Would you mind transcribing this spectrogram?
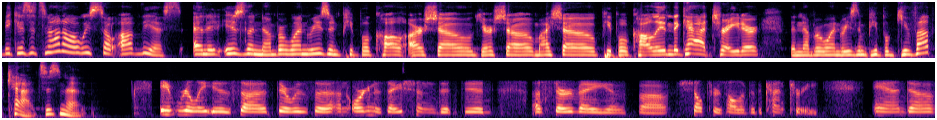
because it's not always so obvious. And it is the number one reason people call our show, your show, my show, people call in the cat trader, the number one reason people give up cats, isn't it? It really is. Uh, there was a, an organization that did a survey of uh, shelters all over the country, and uh,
